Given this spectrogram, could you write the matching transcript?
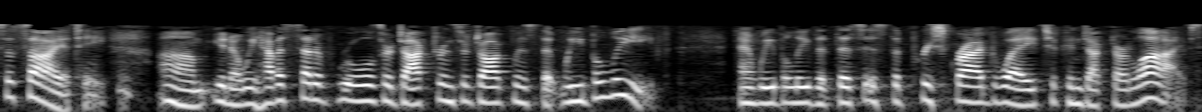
society. Um, you know, we have a set of rules or doctrines or dogmas that we believe. And we believe that this is the prescribed way to conduct our lives.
